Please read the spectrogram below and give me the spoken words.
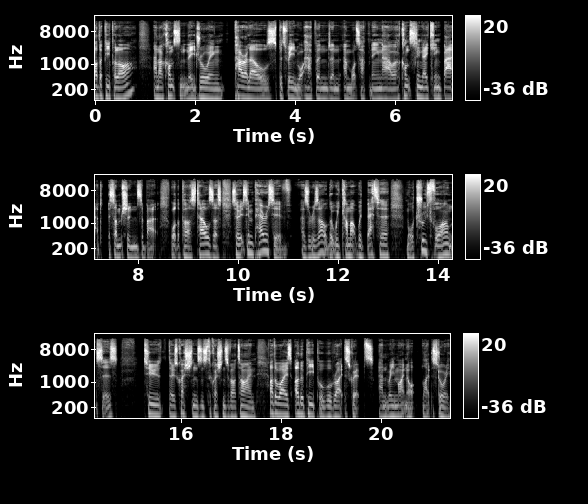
other people are and are constantly drawing parallels between what happened and, and what's happening now, are constantly making bad assumptions about what the past tells us. So it's imperative as a result that we come up with better, more truthful answers to those questions and to the questions of our time. Otherwise, other people will write the scripts and we might not like the story.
